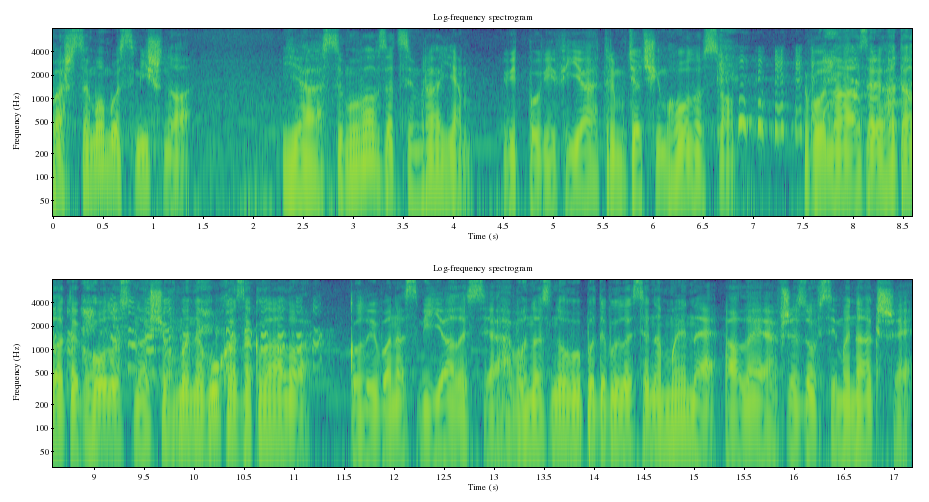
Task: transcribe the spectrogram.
аж самому смішно. Я сумував за цим раєм, відповів я тремтячим голосом. Вона зареготала так голосно, що в мене вуха заклало. Коли вона сміялася, вона знову подивилася на мене, але вже зовсім інакше.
